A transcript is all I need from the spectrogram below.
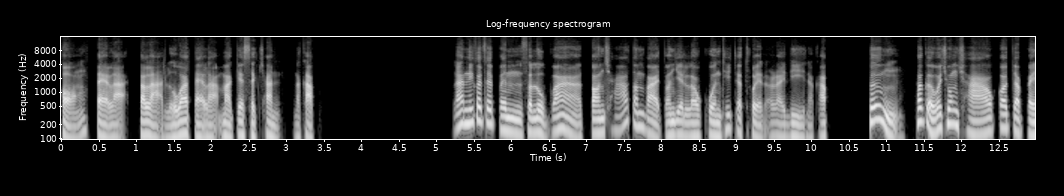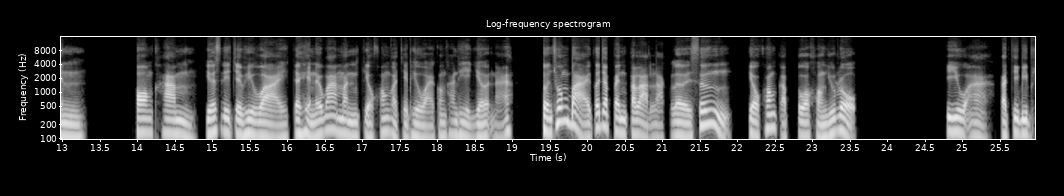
ของแต่ละตลาดหรือว่าแต่ละ market section นะครับ และนี้ก็จะเป็นสรุปว่าตอนเช้าตอนบ่ายตอนเย็นเราควรที่จะเทรดอะไรดีนะครับ ซึ่งถ้าเกิดว่าช่วงเช้าก็จะเป็นทองคำ USD JPY จะเห็นได้ว่ามันเกี่ยวข้องกับ JPY ค่อนข้างที่จะเยอะนะ ส่วนช่วงบ่ายก็จะเป็นตลาดหลักเลย ซึ่งเกี่ยวข้องกับตัวของยุโรป GUR กับ GBP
